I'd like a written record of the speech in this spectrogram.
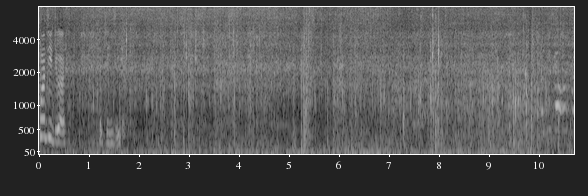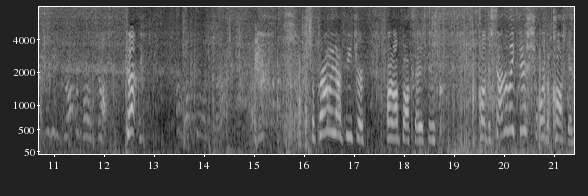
Once you do it, it's easy. Apparently that feature on off box I just did is called the satellite dish or the coffin.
